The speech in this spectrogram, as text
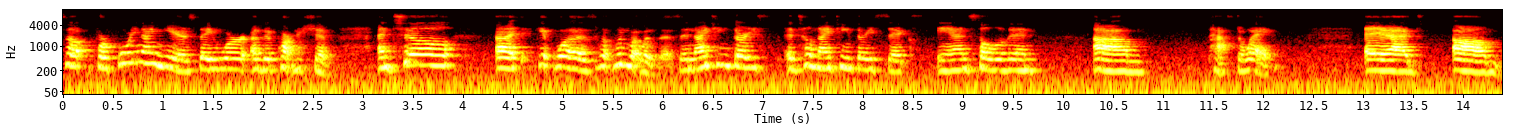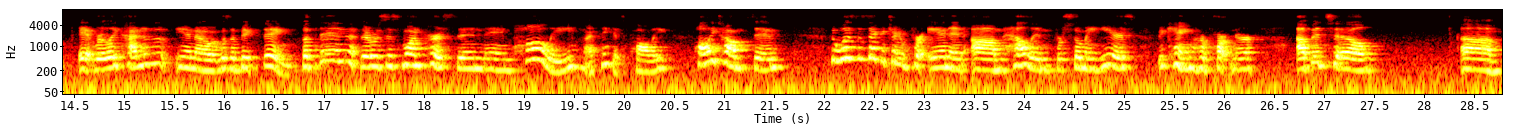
so, for 49 years, they were a good partnership until, uh, I think it was, when, what was this? In 1930, until 1936, Anne Sullivan um, passed away. And um, it really kind of, you know, it was a big thing. But then there was this one person named Polly, I think it's Polly, Polly Thomson, who was the secretary for Anne and um, Helen for so many years, became her partner up until um,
